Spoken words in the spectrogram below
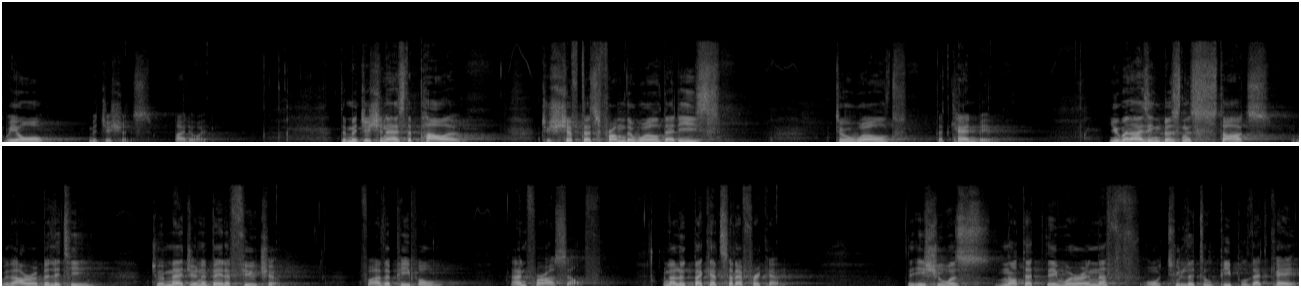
We all magicians, by the way. The magician has the power to shift us from the world that is to a world that can be. Humanizing business starts with our ability to imagine a better future for other people and for ourselves. When I look back at South Africa, the issue was not that there were enough or too little people that cared.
